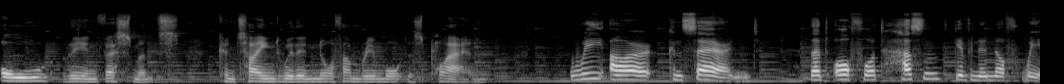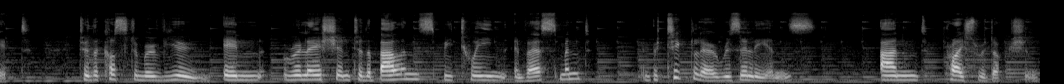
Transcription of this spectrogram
all the investments contained within Northumbrian Water's plan. We are concerned that Ofwat hasn't given enough weight to the customer view in relation to the balance between investment, in particular resilience, and price reduction.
